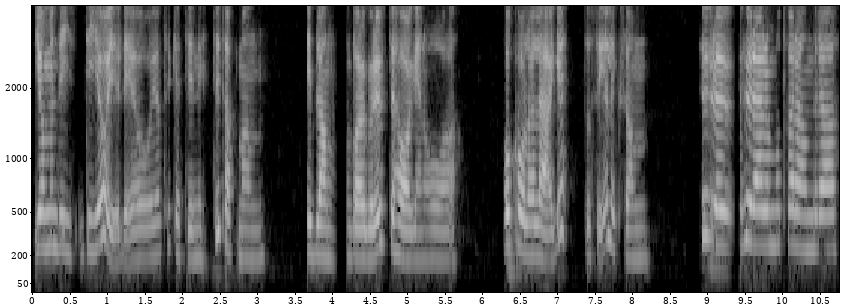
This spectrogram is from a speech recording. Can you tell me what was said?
Ja men det, det gör ju det och jag tycker att det är nyttigt att man ibland bara går ut i hagen och, och kollar läget och ser liksom hur, hur är de mot varandra,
